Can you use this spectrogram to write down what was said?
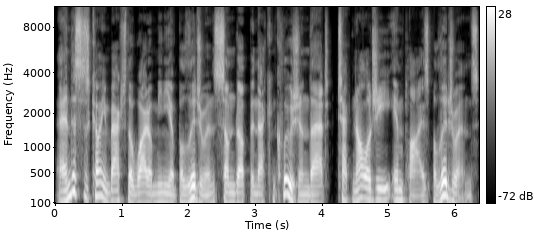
And this is coming back to the wider meaning of belligerence summed up in that conclusion that technology implies belligerence,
